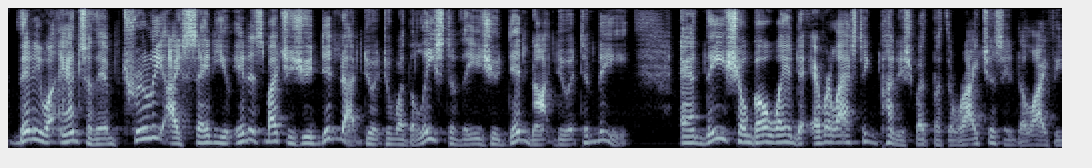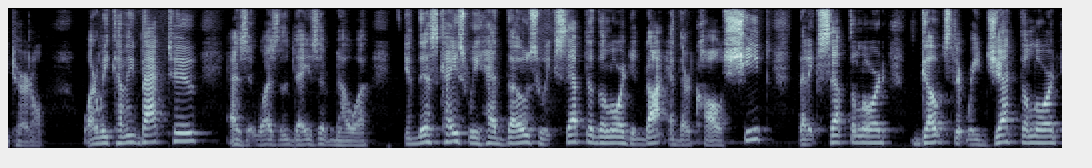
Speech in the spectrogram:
Then he will answer them, Truly I say to you, inasmuch as you did not do it to one of the least of these, you did not do it to me. And these shall go away into everlasting punishment, but the righteous into life eternal. What are we coming back to? As it was in the days of Noah. In this case, we had those who accepted the Lord, did not, and they're called sheep that accept the Lord, goats that reject the Lord.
